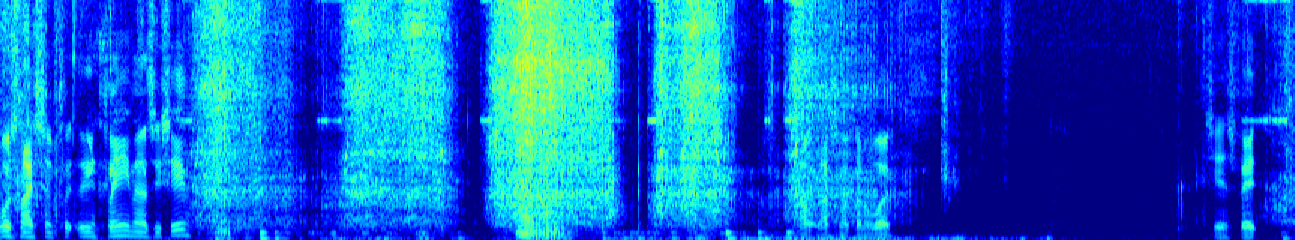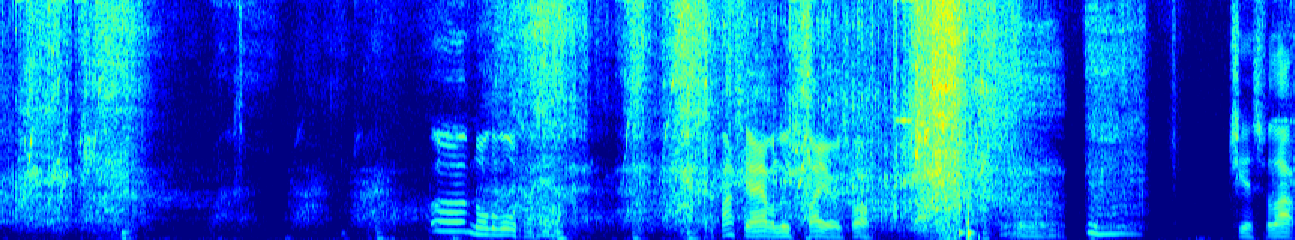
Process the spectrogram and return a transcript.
was nice and clean as you see. No, that's not going to work. Cheers, fit. Oh, no, the water. Fancy I have a loose tire as well. Cheers for that.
